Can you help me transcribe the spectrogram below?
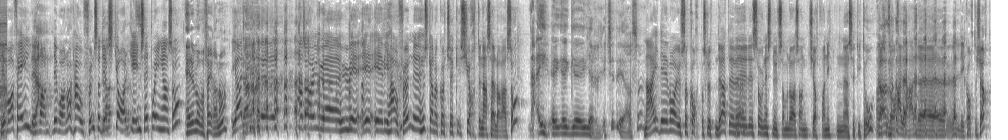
Det var feil. Det var, det var nok Haufen, så der stjal James et poeng, altså. Er det lov å feire nå? Ja, det, eh, altså, hun, eh, hun er, er, vi Haufen. eh, Husker dere ikke skjørtet hennes heller, altså? Nei, jeg, jeg, eh, gjør ikke det, altså. Nei, det var jo så kort på slutten der at det, det så nesten ut som det var sånn kjørt fra 1972. Altså Ja. da alle hadde eh, veldig korte skjørt.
